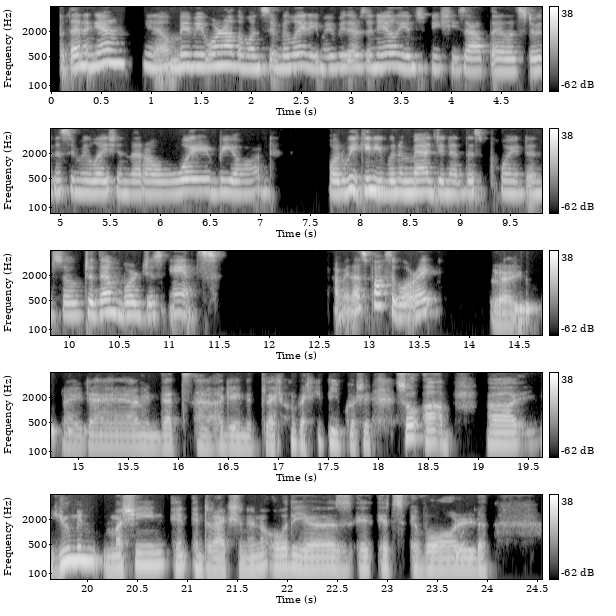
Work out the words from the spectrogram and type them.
But then again, you know, maybe we're not the ones simulating. Maybe there's an alien species out there that's doing the simulation that are way beyond what we can even imagine at this point. And so to them, we're just ants. I mean, that's possible, right? Right, right. I, I mean, that's uh, again, it's like a very deep question. So, uh, uh, human machine in interaction, you know, over the years, it, it's evolved.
